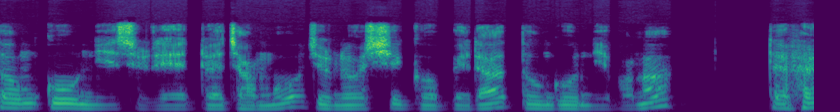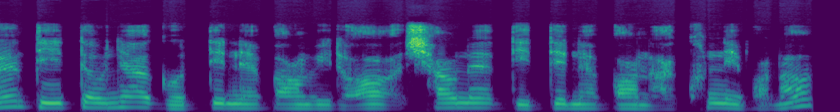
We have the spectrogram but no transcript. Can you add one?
3ကိုနေဆိုတဲ့အတွက်ကြောင့်မို့ကျွန်တော်8ကိုပယ်တာ3ကိုနေပေါ့နော်တဖန်ဒီ3ညကို1နဲ့ပေါင်းပြီးတော့6နဲ့ဒီ1နဲ့ပေါင်းတာ9ပေါ့နော်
